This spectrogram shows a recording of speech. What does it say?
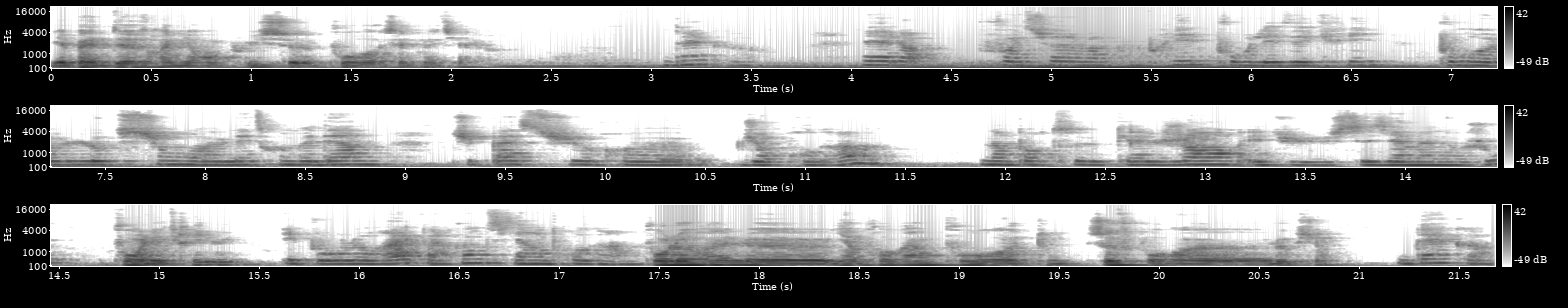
il n'y a pas d'œuvre à lire en plus euh, pour euh, cette matière. D'accord. Et alors, pour être sûr d'avoir compris, pour les écrits, pour euh, l'option euh, lettres modernes, tu passes sur euh, du hors-programme, n'importe quel genre et du 16e à nos jours. Pour l'écrit, oui. Et pour l'oral, par contre, il y a un programme. Pour l'oral, euh, il y a un programme pour tout, sauf pour l'option. D'accord.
